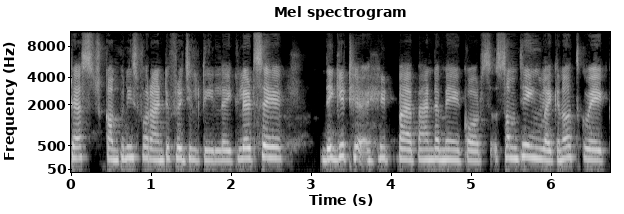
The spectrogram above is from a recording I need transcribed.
test companies for anti-fragility? Like let's say they get hit by a pandemic or something like an earthquake.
